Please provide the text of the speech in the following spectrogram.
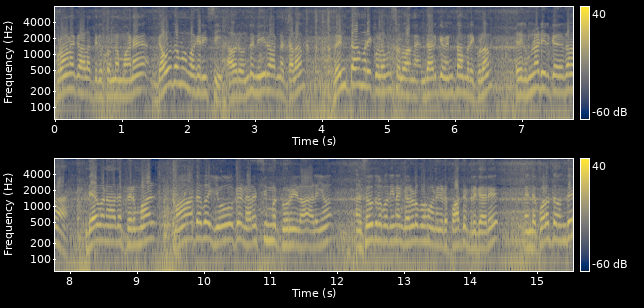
புராண காலத்துக்கு சொந்தமான கௌதம மகரிஷி. அவர் வந்து நீராடின தலம் வெண்தாமரை குளம்னு சொல்லுவாங்க. இந்த அருக்கு வெண்தாமரை குளம். இதுக்கு முன்னாடி இருக்கிறது தான் தேவநாத பெருமாள் மாதவ யோக நரசிம்ம கோயில் ஆலயம். அந்த செவத்தில் பார்த்தீங்கன்னா கருட பகவான் எங்கிட்ட பார்த்துட்டு இருக்காரு. இந்த குளத்தை வந்து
